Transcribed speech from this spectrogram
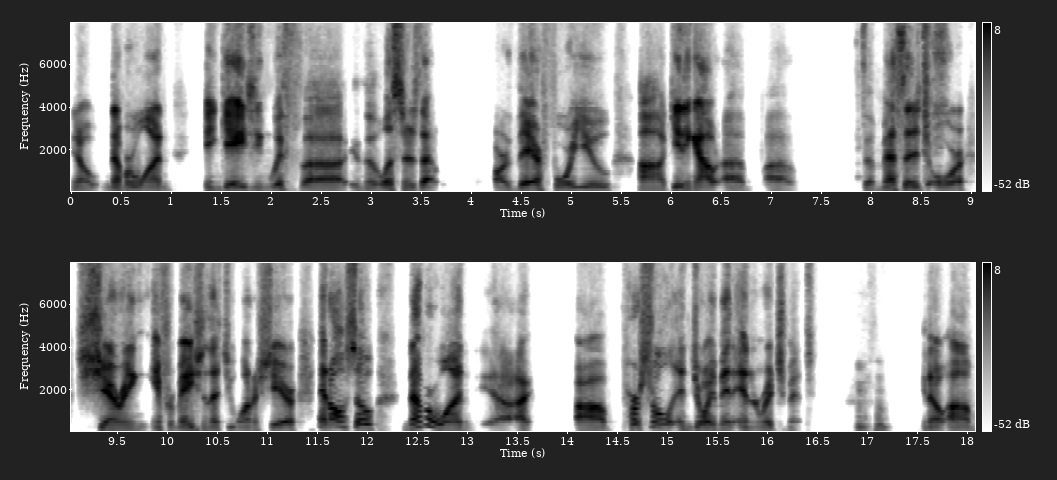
you know number one engaging with uh, the listeners that are there for you, uh, getting out a, a the message or sharing information that you want to share. And also, number one, uh, uh, personal enjoyment and enrichment. Mm-hmm. You know, um,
